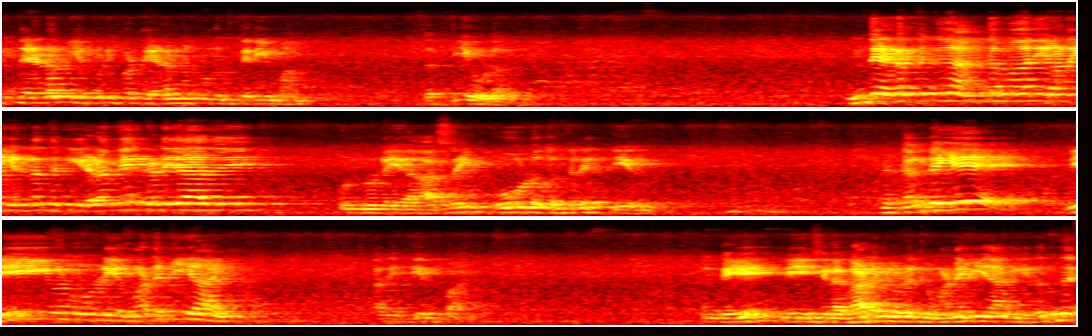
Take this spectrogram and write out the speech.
இந்த இடம் எப்படிப்பட்ட இடம் உனக்கு தெரியுமா? சத்திய உலகம். இந்த இடத்துக்கு அந்த மாதிரியான எண்ணத்துக்கு இடமே கிடையாது. உன்னுடைய ஆசை பூலோகத்திலே தீரும். இந்த கங்கையே நீ இவன் உன்னுடைய மனைவியாய் அதை தீர்ப்பாய். கங்கையே நீ சில காலங்களுக்கு மனைவியாக இருந்து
